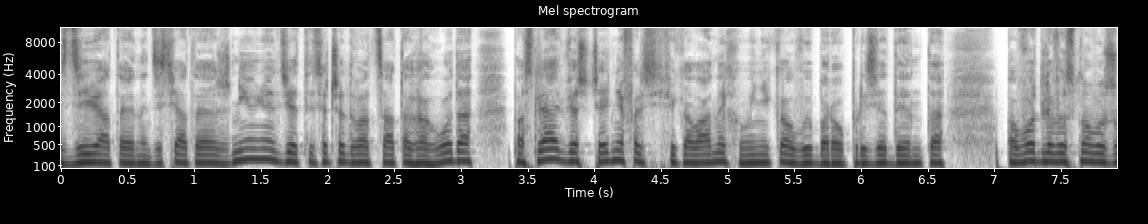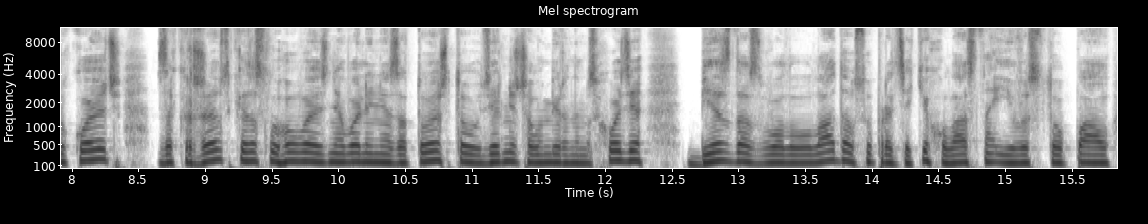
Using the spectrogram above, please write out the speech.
з 9 на 10 жніўня 2020 года пасля абвяшчэння фальсіфікаваных вынікаў выбараў прэзідэнта. Паводле высновы жукович закржэўскі заслугоўвае зняволення за тое што ўдзельнічаў у мірным сходзе без дазволу ўладаў супраць якіх уласна і выступаў.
